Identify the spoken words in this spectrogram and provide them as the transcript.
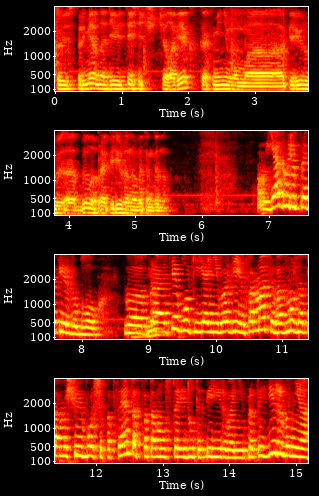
То есть примерно 9 тысяч человек, как минимум, э, опериру- э, было прооперировано в этом году. Я говорю про первый блок. Э, Ну. Про те блоки я не владею информацией. Возможно, там еще и больше пациентов, потому что идут оперирование и протезирование.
